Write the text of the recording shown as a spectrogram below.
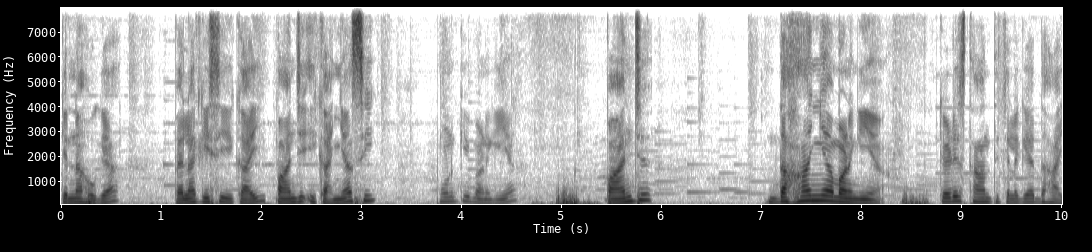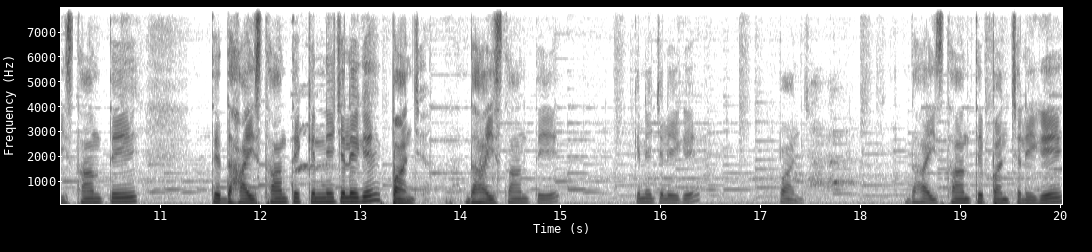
ਕਿੰਨਾ ਹੋ ਗਿਆ? ਪਹਿਲਾਂ ਕੀ ਸੀ ਇਕਾਈ? 5 ਇਕਾਈਆਂ ਸੀ। ਹੁਣ ਕੀ ਬਣ ਗਈਆਂ? 5 ਦਹਾਈਆਂ ਬਣ ਗਈਆਂ। ਕਿਹੜੇ ਸਥਾਨ ਤੇ ਚਲੇ ਗਿਆ ਦਹਾਈ ਸਥਾਨ ਤੇ। ਤੇ ਦਹਾਈ ਸਥਾਨ ਤੇ ਕਿੰਨੇ ਚਲੇ ਗਏ? 5 ਦਹਾਈ ਸਥਾਨ ਤੇ ਕਿੰਨੇ ਚਲੇ ਗਏ? 5 ਦਹਾਈ ਸਥਾਨ ਤੇ 5 ਚਲੇ ਗਏ।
